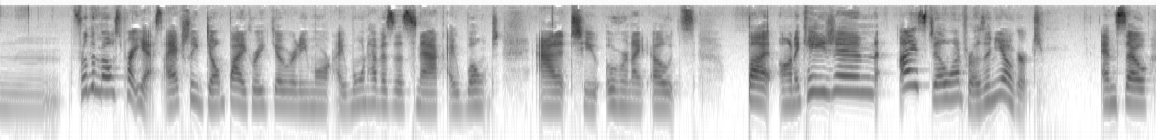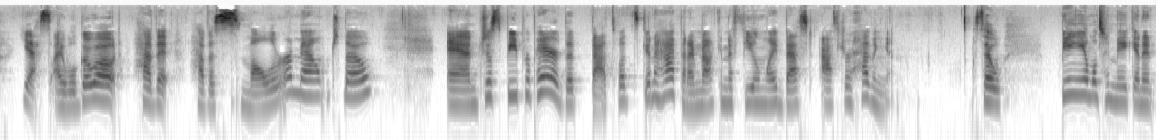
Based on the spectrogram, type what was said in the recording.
Mm, for the most part, yes. I actually don't buy Greek yogurt anymore. I won't have it as a snack. I won't add it to overnight oats. But on occasion, I still want frozen yogurt. And so, yes, I will go out, have it, have a smaller amount though, and just be prepared that that's what's going to happen. I'm not going to feel my best after having it. So, being able to make an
